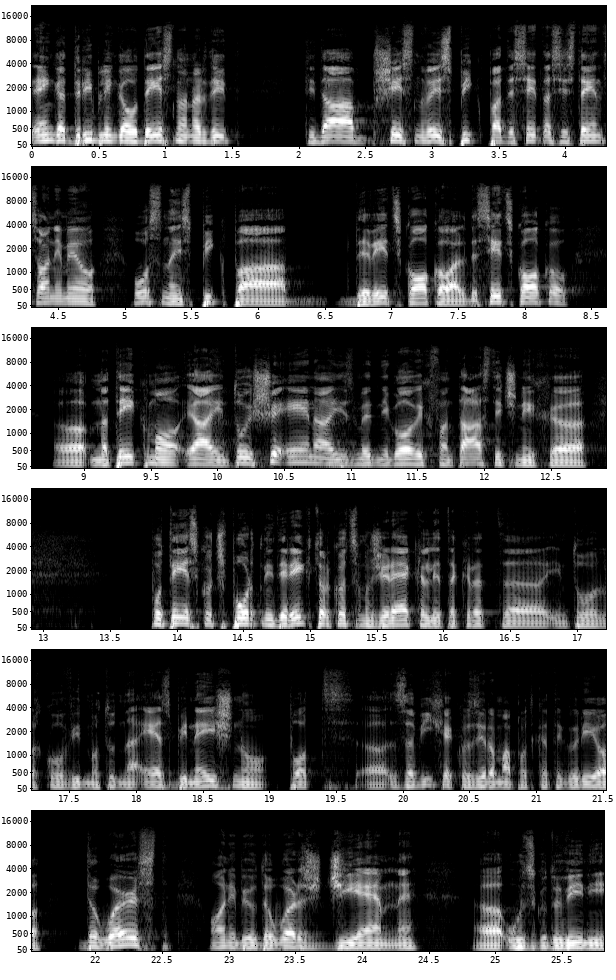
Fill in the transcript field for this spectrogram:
enega driblinga v desno narediti. Ti da 26 pik, pa 10 asistentov, on je imel 18 pik, pa 9 skokov ali 10 skokov uh, na tekmo. Ja, in to je še ena izmed njegovih fantastičnih uh, potez kot športni direktor, kot smo že rekli takrat, uh, in to lahko vidimo tudi na SB Nationu pod uh, zavihek oziroma pod kategorijo The Worst. On je bil The Worst GM ne, uh, v zgodovini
